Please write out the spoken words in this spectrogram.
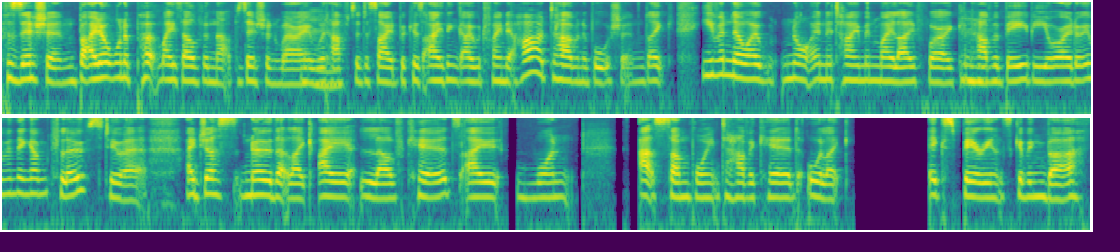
position, but I don't want to put myself in that position where I would Mm. have to decide because I think I would find it hard to have an abortion. Like even though I'm not in a time in my life where I can have Mhm. a baby or I don't even think I'm close to it. I just know that like I love kids. I want at some point to have a kid or like experience giving birth,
